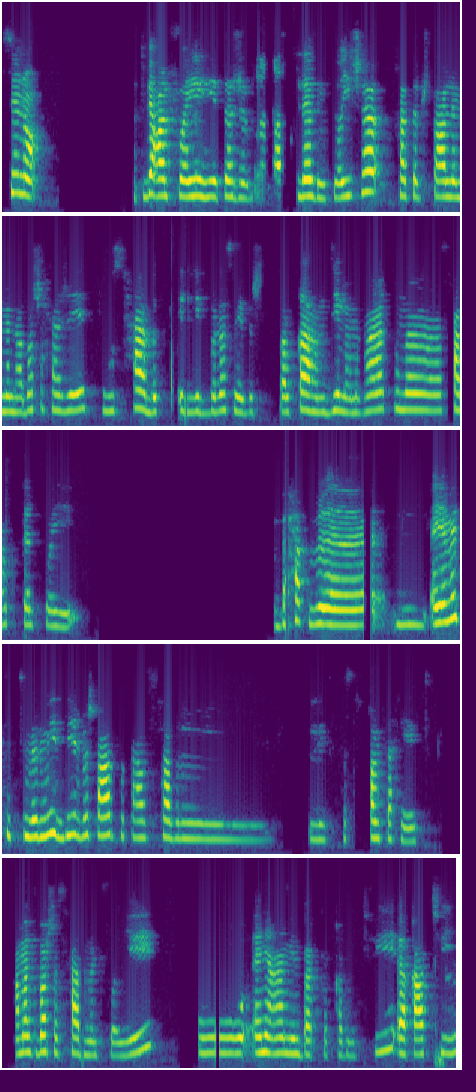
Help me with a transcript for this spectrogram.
sinon الطبيعة الفوية هي تجربة لازم تعيشها خاطر باش تعلم منها برشا حاجات وصحابك اللي بالرسمي باش تلقاهم ديما معاك هما صحابك تاع الفوية بحق ايامات التمرميد ديال باش تعرفك على صحاب اللي تستقل في حياتك عملت برشا صحاب من الفويي وأنا عامين برك قعدت فيه قعدت فيه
